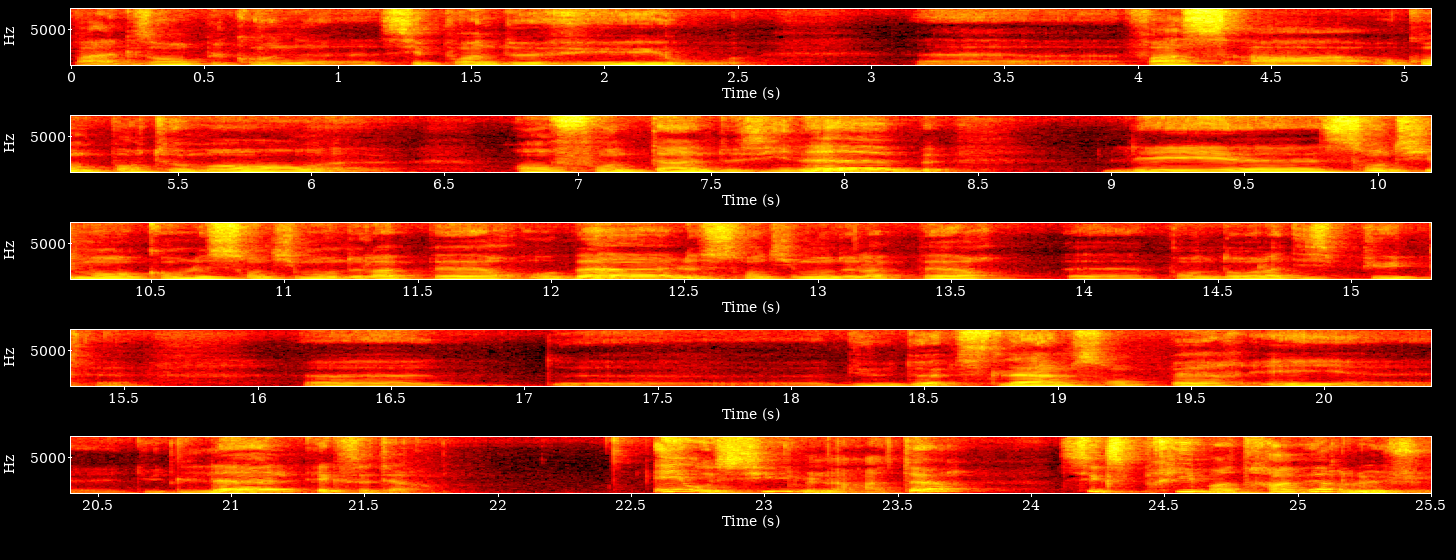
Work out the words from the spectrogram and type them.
Par exemple, euh, ses points de vue euh, face à, au comportement enfantin de Zineb, les sentiments comme le sentiment de la peur au bain, le sentiment de la peur pendant la dispute de, du, de son père et du etc. Et aussi, le narrateur s'exprime à travers le jeu.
